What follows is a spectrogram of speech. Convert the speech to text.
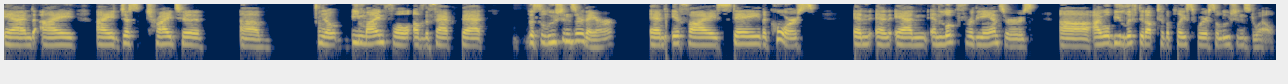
and I I just tried to uh, you know be mindful of the fact that the solutions are there, and if I stay the course and and and and look for the answers, uh, I will be lifted up to the place where solutions dwell.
